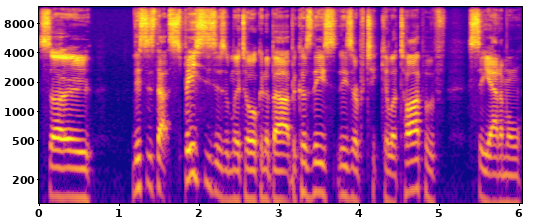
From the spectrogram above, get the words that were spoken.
So this is that speciesism we're talking about because these these are a particular type of sea animal.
